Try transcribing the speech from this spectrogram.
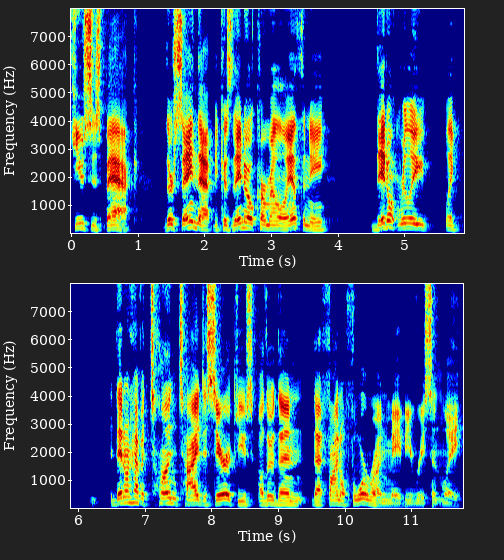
Cuse is back. They're saying that because they know Carmelo Anthony. They don't really like. They don't have a ton tied to Syracuse other than that Final Four run maybe recently,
